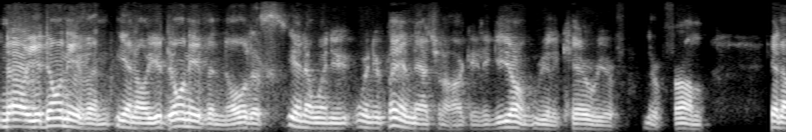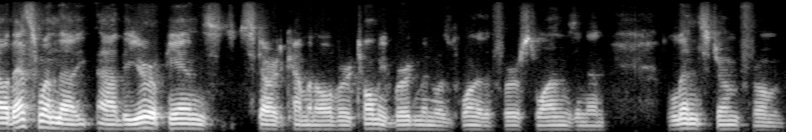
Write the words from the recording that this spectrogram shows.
No, you don't even, you know, you don't even notice, you know, when you when you're playing National Hockey League, you don't really care where you're you're from you know, that's when the uh, the Europeans started coming over. Tommy Bergman was one of the first ones, and then Lindstrom from,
